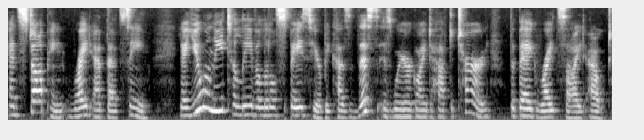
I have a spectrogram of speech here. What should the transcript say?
and stopping right at that seam. Now you will need to leave a little space here because this is where you're going to have to turn the bag right side out.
